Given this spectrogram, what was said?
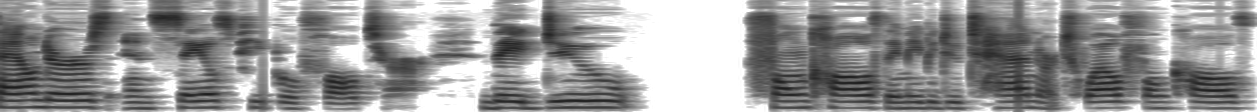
founders and salespeople falter. They do phone calls, they maybe do 10 or 12 phone calls,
